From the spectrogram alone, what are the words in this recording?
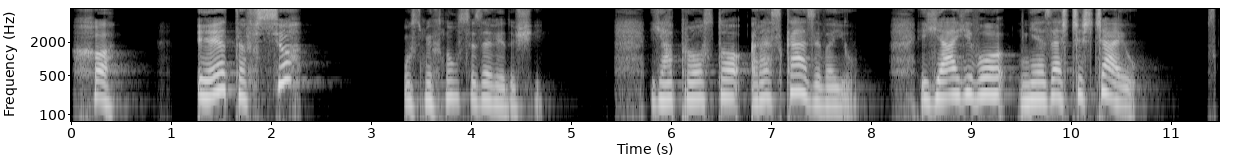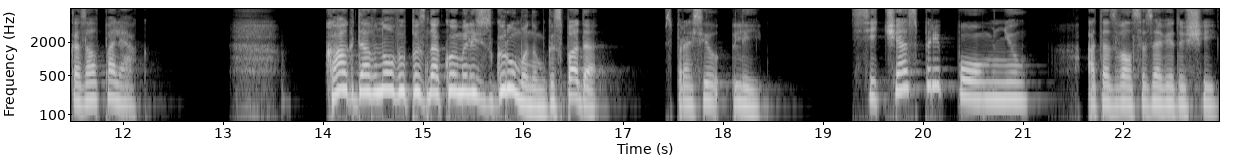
«Ха! И это все?» — усмехнулся заведующий. «Я просто рассказываю. Я его не защищаю», — сказал поляк. «Как давно вы познакомились с Груманом, господа?» — спросил Ли. «Сейчас припомню», — отозвался заведующий.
